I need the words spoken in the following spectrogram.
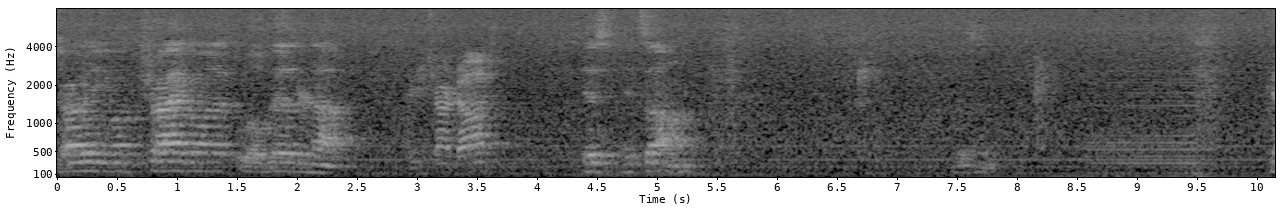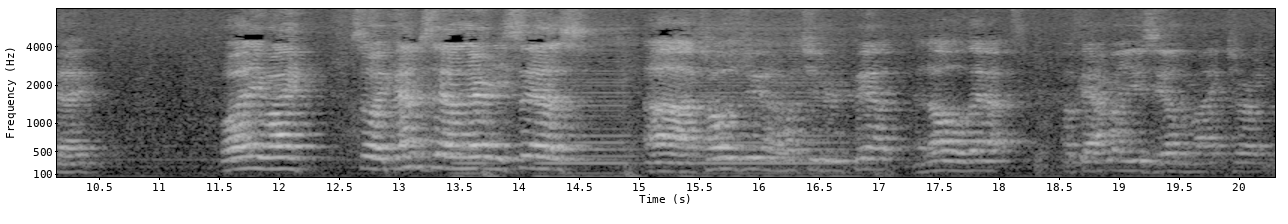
Charlie, you want to try going up a little bit or not? Are you turned on? It's, it's on. Okay. Well, anyway, so he comes down there and he says, uh, I told you, and I want you to repent, and all of that. Okay, I'm going to use the other mic, Charlie.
